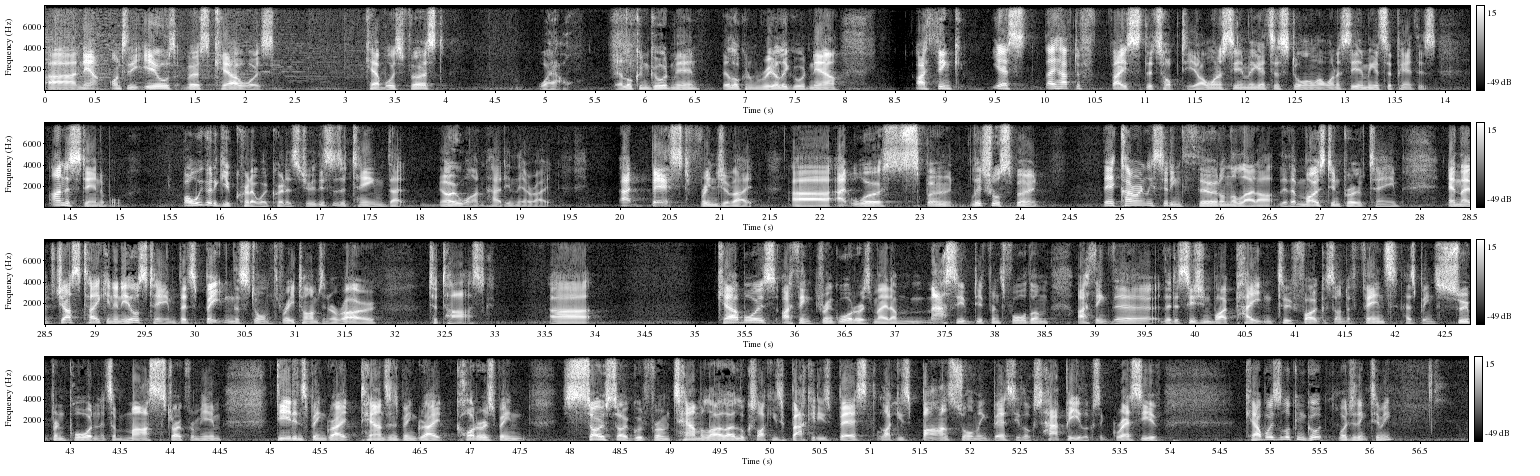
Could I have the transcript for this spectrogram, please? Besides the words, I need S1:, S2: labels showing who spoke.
S1: Uh, now, onto the Eels versus Cowboys. Cowboys first. Wow. They're looking good, man. They're looking really good. Now, I think, yes, they have to face the top tier. I want to see them against the Storm. I want to see them against the Panthers. Understandable. But we've got to give credit where credit's due. This is a team that no one had in their eight. At best, fringe of eight. Uh, at worst, spoon. Literal spoon. They're currently sitting third on the ladder. They're the most improved team. And they've just taken an Eels team that's beaten the Storm three times in a row to task. Uh, Cowboys, I think Drinkwater has made a massive difference for them. I think the the decision by Payten to focus on defence has been super important. It's a masterstroke from him. Dearden's been great. Townsend's been great. Cotter has been so, so good for him. Taumalolo looks like he's back at his best, like he's barnstorming best. He looks happy. He looks aggressive. Cowboys are looking good. What do you think, Timmy?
